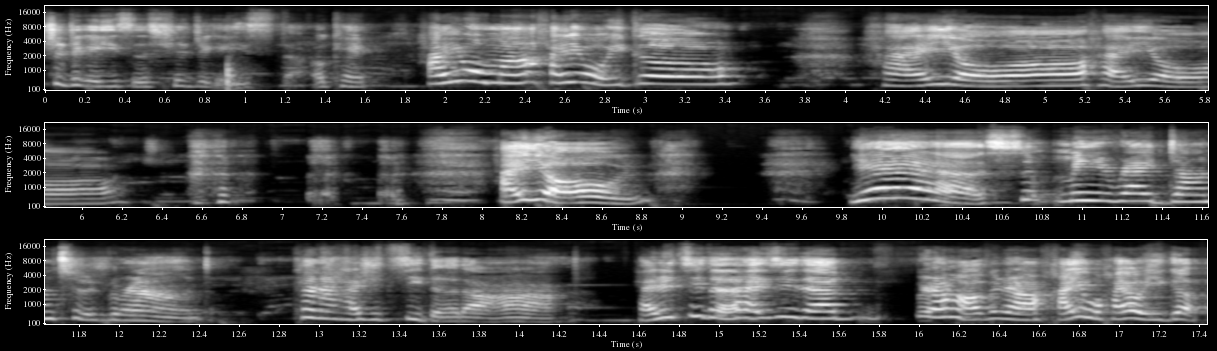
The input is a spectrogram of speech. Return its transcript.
是这个意思，是这个意思的。OK，还有吗？还有一个哦，还有哦，还有哦，还有，Yeah，suit me right down to the ground。看来还是记得的啊，还是记得的，还记得，非常好，非常好。还有，还有一个，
